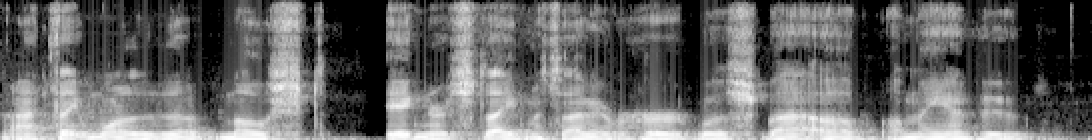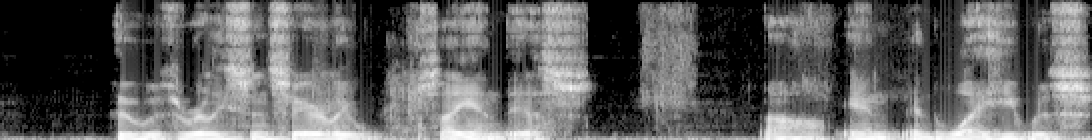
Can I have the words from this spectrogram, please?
I think one of the most ignorant statements I've ever heard was by a, a man who who was really sincerely saying this uh, in, in the way he was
